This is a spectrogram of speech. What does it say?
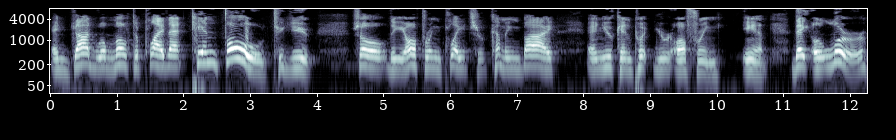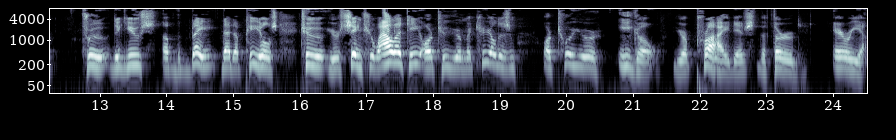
and God will multiply that tenfold to you. So the offering plates are coming by and you can put your offering in. They allure through the use of the bait that appeals to your sensuality or to your materialism or to your ego. Your pride is the third area.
